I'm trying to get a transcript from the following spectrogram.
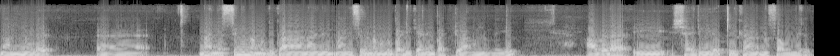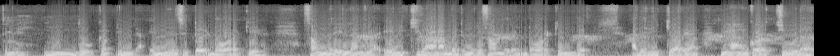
നമ്മൾ മനസ്സിന് നമുക്ക് കാണാനും മനസ്സിന് നമുക്ക് പഠിക്കാനും പറ്റുകയാണെന്നുണ്ടെങ്കിൽ അവിടെ ഈ ശരീരത്തിൽ കാണുന്ന സൗന്ദര്യത്തിന് മുൻതൂക്കം ഇല്ല. എന്ന് വെച്ചിട്ട് ഡോറയ്ക്ക് സൗന്ദര്യം ഇല്ല എന്നുള്ള എനിക്ക് കാണാൻ പറ്റുന്ന ഒരു സൗന്ദര്യം ഡോറയ്ക്കുണ്ട്. അതെനിക്കും അറിയാം. ഞാൻ കുറച്ചുകൂടെ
